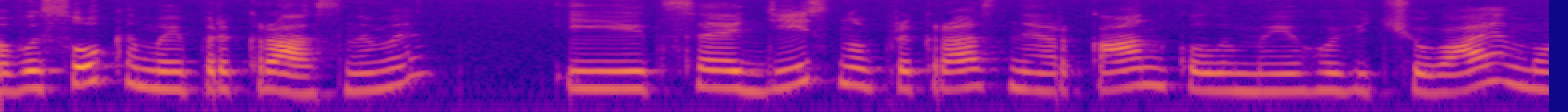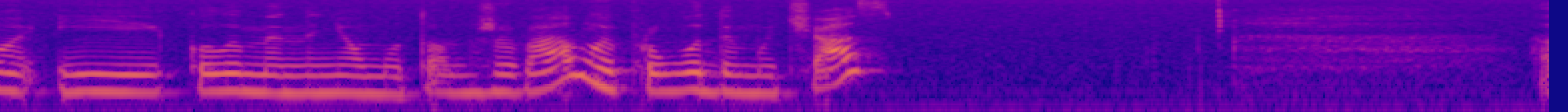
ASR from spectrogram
високими і прекрасними. І це дійсно прекрасний аркан, коли ми його відчуваємо і коли ми на ньому там живемо і проводимо час. Е,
